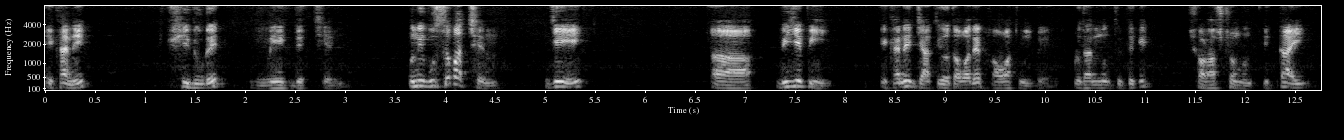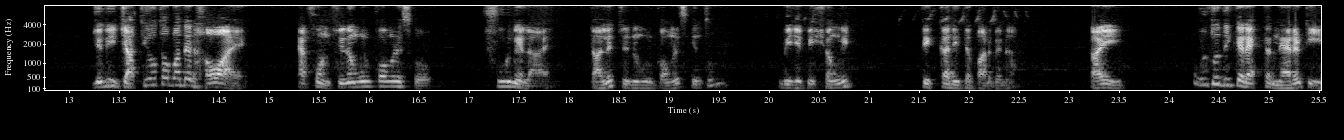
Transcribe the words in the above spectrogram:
এখানে সিঁদুরে মেঘ দেখছেন। উনি বুঝতে পারছেন যে বিজেপি এখানে জাতীয়তাবাদের হাওয়া তুলবে, প্রধানমন্ত্রী থেকে স্বরাষ্ট্রমন্ত্রী। তাই যদি জাতীয়তাবাদের হাওয়ায় এখন তৃণমূল কংগ্রেসও সুর মেলায়, তাহলে তৃণমূল কংগ্রেস কিন্তু বিজেপির সঙ্গে টেক্কা দিতে পারবে না। তাই উল্টো দিকের একটা ন্যারেটিভ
